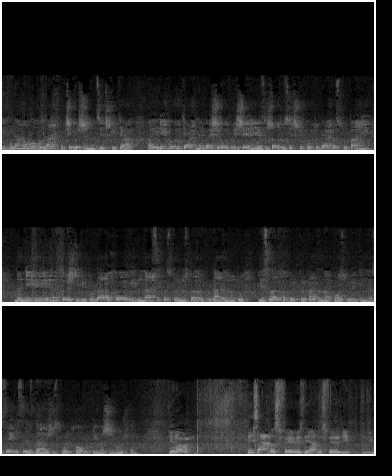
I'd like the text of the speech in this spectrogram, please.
И голяма благодат почиваше на всички тях. А и никой от тях не беше в лишение, защото всички, които бяха стопани на ниви или на къщи, ги продаваха и донасяха стойността на продаденото, я слагаха пред краката на апостолите и на всеки се раздаваше според колкото имаше нужда. You know, this atmosphere is the atmosphere that you, you,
